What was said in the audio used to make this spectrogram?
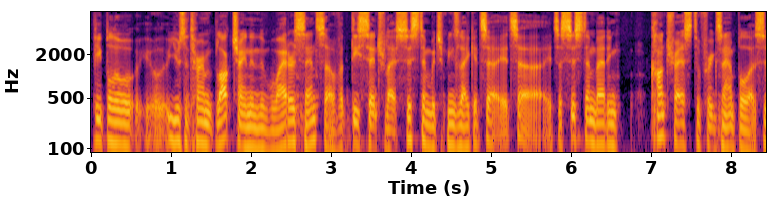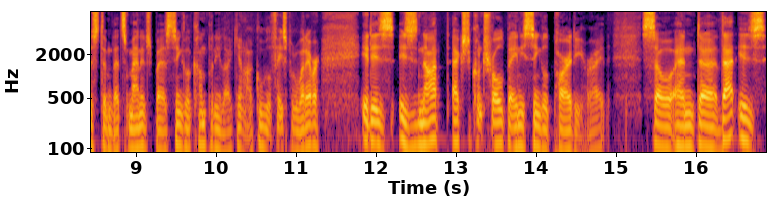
people who use the term blockchain in the wider sense of a decentralized system, which means like it's a it's a it's a system that in, contrast to, for example, a system that's managed by a single company like you know Google, Facebook, whatever, it is is not actually controlled by any single party, right? So, and uh, that is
